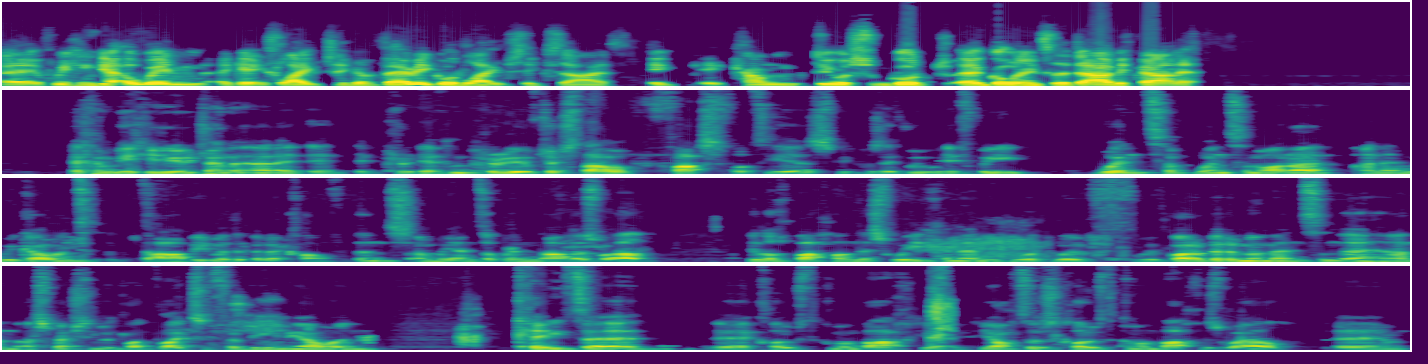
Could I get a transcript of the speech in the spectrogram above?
Uh, if we can get a win against Leipzig, a very good Leipzig side, it, it can do us some good uh, going into the derby, can't it? It can be huge, and, and it, it, it, can prove just how fast footy is. Because if we if we win to, win tomorrow and then we go into the derby with a bit of confidence and we end up winning that as well, you look back on this week and then we've we've got a bit of momentum there, and especially with like likes of Fabinho and Keita uh, close to coming back, Jota's close to coming back as well. Um,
